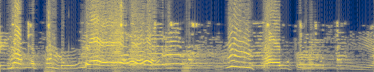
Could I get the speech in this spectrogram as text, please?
阳不落，日照住天。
